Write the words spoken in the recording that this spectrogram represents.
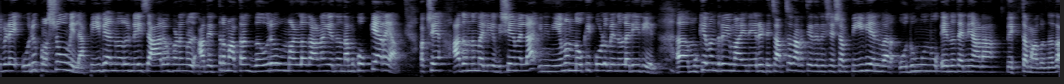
ഇവിടെ ഒരു പ്രശ്നവുമില്ല. പി വി അൻവർ ഉന്നയിച്ച ആരോപണങ്ങൾ അത് എത്രമാത്രം ഗൗരവമുള്ളതാണ് എന്ന് നമുക്കൊക്കെ അറിയാം. പക്ഷേ അതൊന്നും വലിയ വിഷയമല്ല. ഇനി നിയമം നോക്കിക്കോളും എന്നുള്ള രീതിയിൽ മുഖ്യമന്ത്രിയുമായി നേരിട്ട് ചർച്ച നടത്തിയതിനു ശേഷം പി വി അൻവർ ഒതുങ്ങുന്നു എന്ന് തന്നെയാണ് വ്യക്തമാകുന്നത്.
